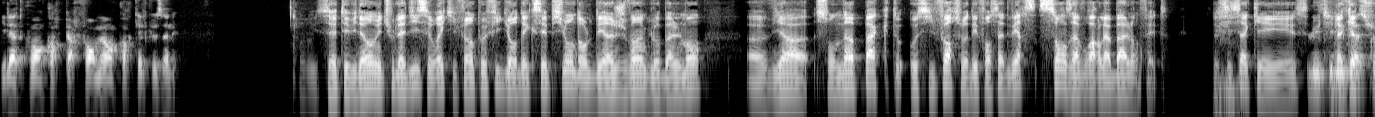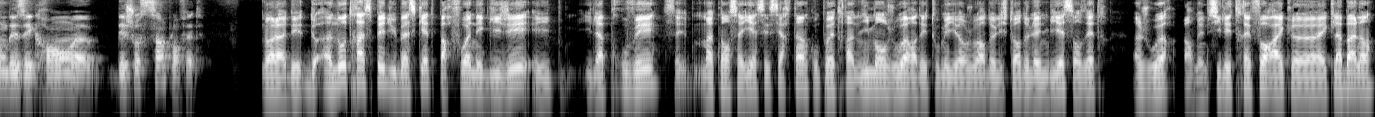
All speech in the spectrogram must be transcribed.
il a de quoi encore performer encore quelques années. Oui, C'est évidemment, mais tu l'as dit, c'est vrai qu'il fait un peu figure d'exception dans le DH20 globalement, euh, via son impact aussi fort sur les défenses adverses sans avoir la balle en fait. C'est ça qui est. la L'utilisation des écrans, euh, des choses simples en fait. Voilà, des- de- un autre aspect du basket parfois négligé, et il, il a prouvé, maintenant ça y est, c'est certain qu'on peut être un immense joueur, un des tout meilleurs joueurs de l'histoire de la NBA sans être un joueur, alors même s'il est très fort avec, le- avec la balle, hein,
